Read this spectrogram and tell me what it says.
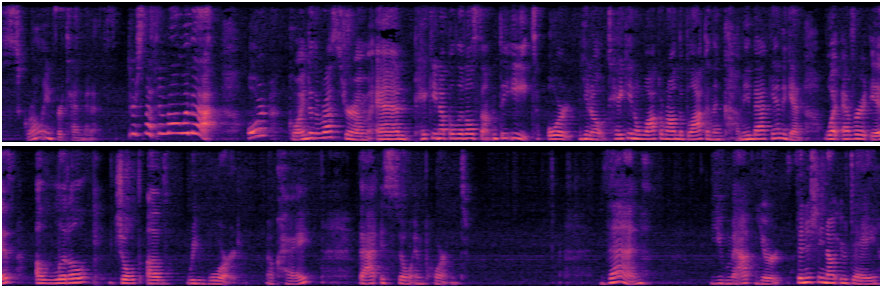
scrolling for 10 minutes. There's nothing wrong going to the restroom and picking up a little something to eat or you know taking a walk around the block and then coming back in again. Whatever it is a little jolt of reward okay? That is so important. Then you map you're finishing out your day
